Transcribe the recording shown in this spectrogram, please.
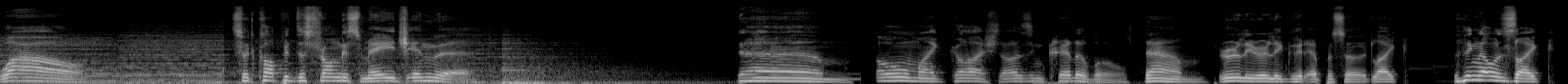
Wow! So it copied the strongest mage in there. Damn. Oh my gosh, that was incredible. Damn. Really, really good episode. Like, the thing that was like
